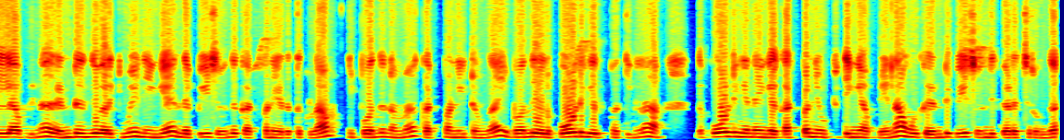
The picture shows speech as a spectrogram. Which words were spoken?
இல்லை அப்படின்னா ரெண்டு இன்ச்சு வரைக்குமே நீங்கள் இந்த பீஸ் வந்து கட் பண்ணி எடுத்துக்கலாம். இப்போ வந்து நம்ம கட் பண்ணிட்டோங்க. இப்போ வந்து இதில் ஃபோல்டிங் இருக்குது பார்த்தீங்களா இந்த ஃபோல்டிங்கை நீங்கள் கட் பண்ணி விட்டுட்டீங்க அப்படின்னா உங்களுக்கு ரெண்டு பீஸ் வந்து கிடச்சிருங்க.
